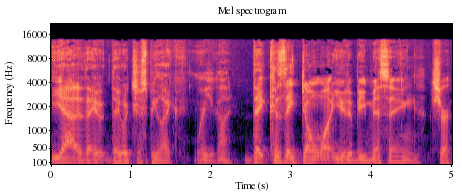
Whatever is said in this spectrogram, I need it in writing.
Yeah, they they would just be like Where are you going? they because they don't want you to be missing. Sure.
